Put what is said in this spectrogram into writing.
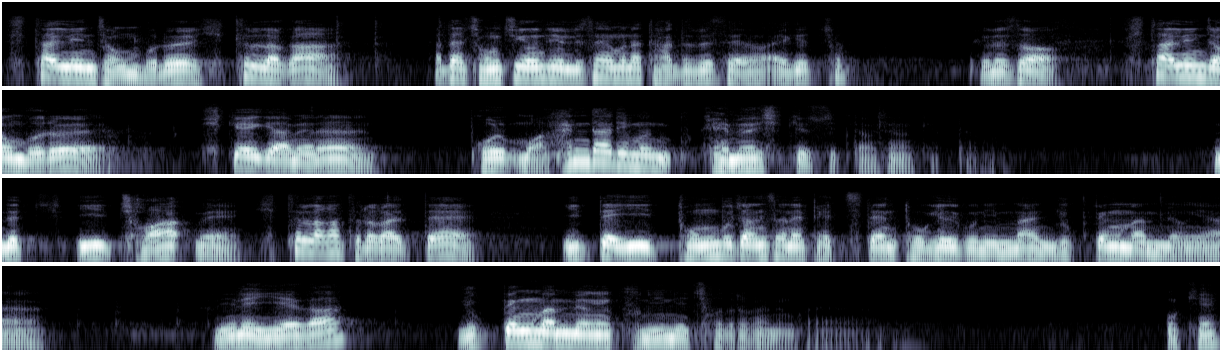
스탈린 정부를 히틀러가 하여튼 정치, 경제, 윤리, 사회문화 다 들으세요. 알겠죠? 그래서 스탈린 정부를 쉽게 얘기하면은 뭐 한 달이면 괴멸시킬 수 있다고 생각했다고. 근데 이 저하 왜 히틀러가 들어갈 때 이때 이 동부전선에 배치된 독일 군인만 600만 명이야. 니네 이해가? 600만 명의 군인이 쳐들어가는 거야. 오케이?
